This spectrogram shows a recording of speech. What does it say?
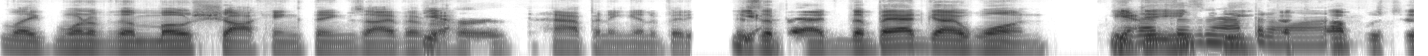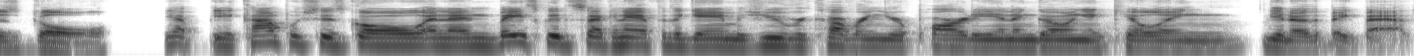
like one of the most shocking things I've ever Yeah. heard happening in a video. Is Yeah. the bad the bad guy won. He Yeah, that he- doesn't he happen a lot. Accomplished his goal. Yep, he accomplished his goal, and then basically the second half of the game is you recovering your party and then going and killing, you know, the big bad.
